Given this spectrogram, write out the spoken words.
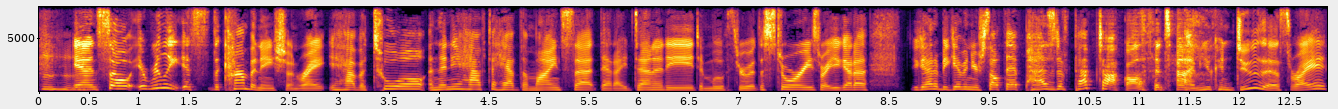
Mm-hmm. and so it really it's the combination right? You have a tool and then you have to have the mindset that identity to move through it. The stories right? You gotta you gotta be giving yourself that positive pep talk all the time. You can do this right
